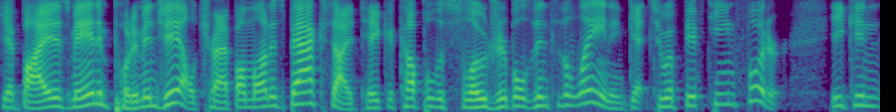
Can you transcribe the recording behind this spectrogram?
get by his man and put him in jail, trap him on his backside, take a couple of slow dribbles into the lane and get to a 15 footer. He can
